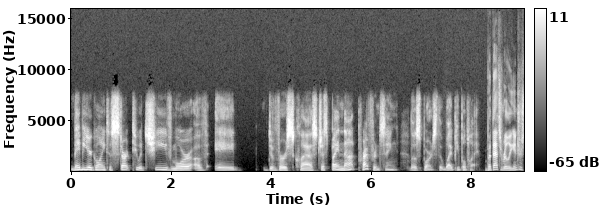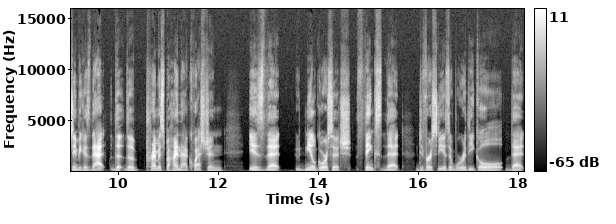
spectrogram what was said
maybe you're going to start to achieve more of a diverse class just by not preferencing those sports that white people play. But that's really interesting because that the the premise behind that question is that Neil Gorsuch thinks that diversity is a worthy goal that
